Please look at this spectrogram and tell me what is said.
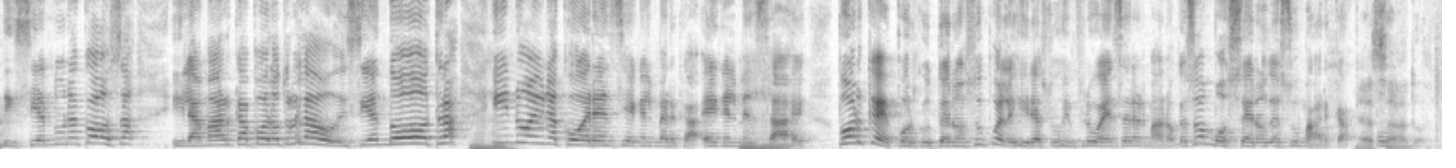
diciendo una cosa y la marca por otro lado diciendo otra y no hay una coherencia en el mercado, en el mensaje. ¿Por qué? Porque usted no supo elegir a sus influencers, hermano, que son voceros de su marca. Exacto. Punto.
